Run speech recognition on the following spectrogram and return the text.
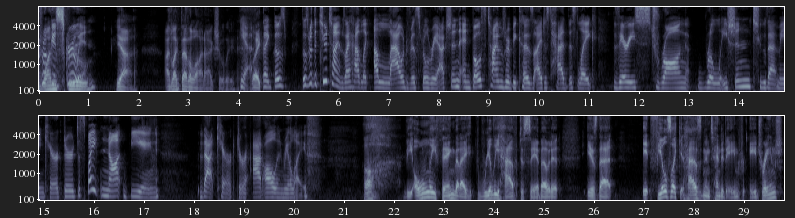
crooked one screw screw. in. Yeah, I like that a lot actually. Yeah, Like- like those. Those were the two times I had like a loud visceral reaction, and both times were because I just had this like very strong relation to that main character, despite not being that character at all in real life. Ah, the only thing that I really have to say about it is that it feels like it has an intended age, age range,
